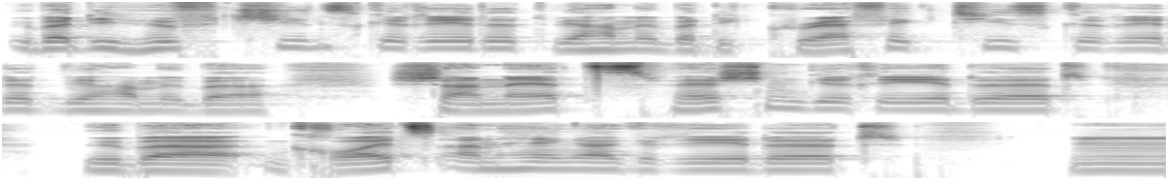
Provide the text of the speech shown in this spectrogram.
über die Hüftjeans geredet, wir haben über die Graphic Tees geredet, wir haben über Jeanettes Fashion geredet, über Kreuzanhänger geredet. Mm,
